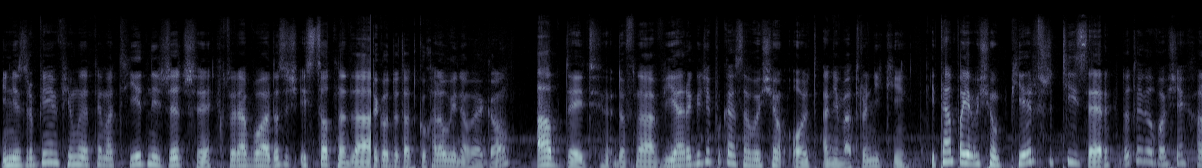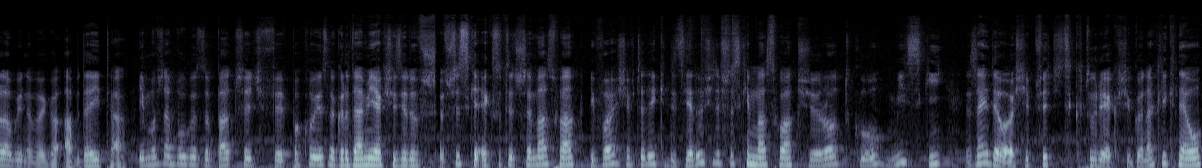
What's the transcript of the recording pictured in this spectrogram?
i nie zrobiłem filmu na temat jednej rzeczy, która była dosyć istotna dla tego dodatku halloweenowego. Update do FNAF VR, gdzie pokazały się old animatroniki. I tam pojawił się pierwszy teaser do tego właśnie halloweenowego update'a. I można było go zobaczyć w pokoju z nagrodami, jak się zjadły wsz- wszystkie egzotyczne masła. I właśnie wtedy, kiedy zjadły się te wszystkie masła, w środku miski znajdował się przycisk, który jak się go nakliknęło,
